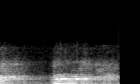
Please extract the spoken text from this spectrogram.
Oh my God.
